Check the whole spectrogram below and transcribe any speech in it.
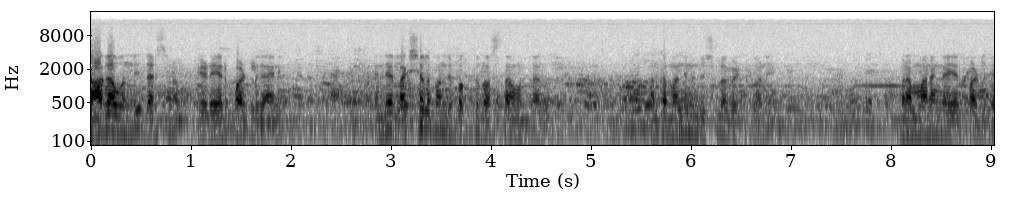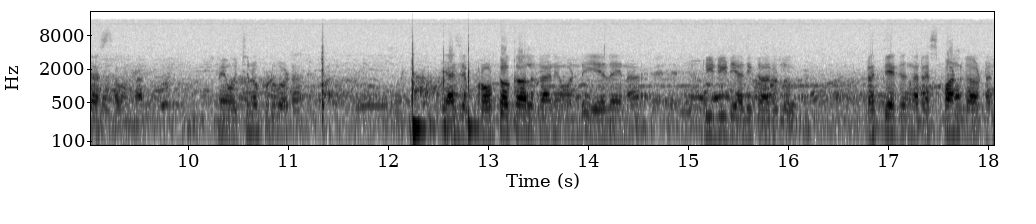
బాగా ఉంది దర్శనం. ఇక్కడ ఏర్పాట్లు కానీ అంటే లక్షల మంది భక్తులు వస్తూ ఉంటారు. అంతమందిని దృష్టిలో పెట్టుకొని బ్రహ్మాండంగా ఏర్పాట్లు చేస్తూ ఉన్నారు. మేము వచ్చినప్పుడు కూడా యాజ్ ఎ ప్రోటోకాల్ కానివ్వండి ఏదైనా టీటీడీ అధికారులు ప్రత్యేకంగా రెస్పాండ్ కావటం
